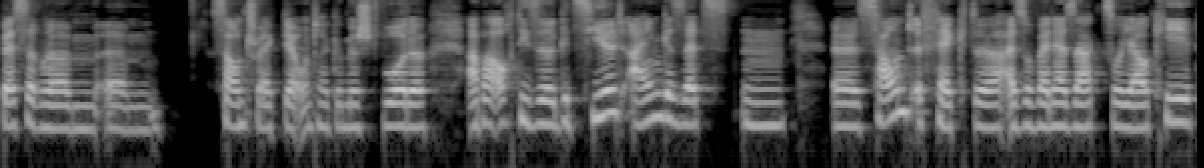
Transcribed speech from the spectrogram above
besserem ähm, Soundtrack, der untergemischt wurde, aber auch diese gezielt eingesetzten äh, Soundeffekte, also wenn er sagt so, ja, okay,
